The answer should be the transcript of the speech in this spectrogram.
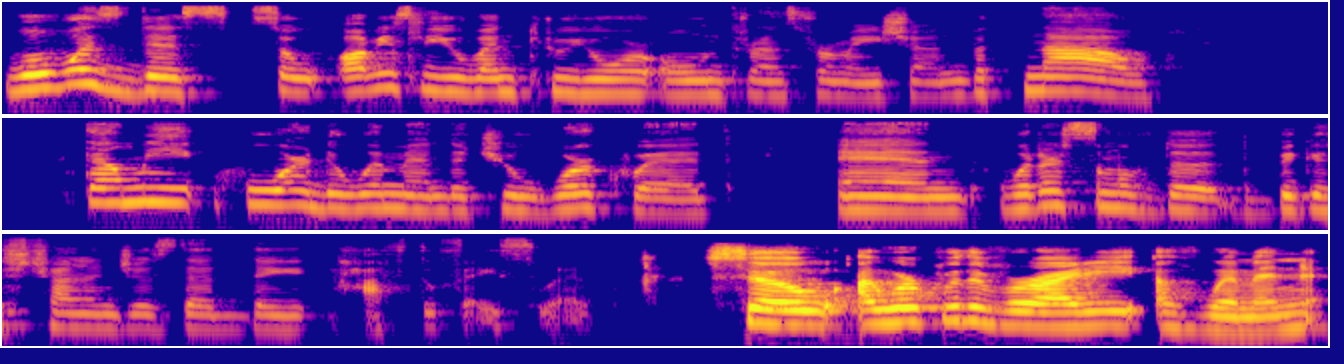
what was this? So obviously you went through your own transformation but now tell me who are the women that you work with and what are some of the, the biggest challenges that they have to face with? So i work with a variety of women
